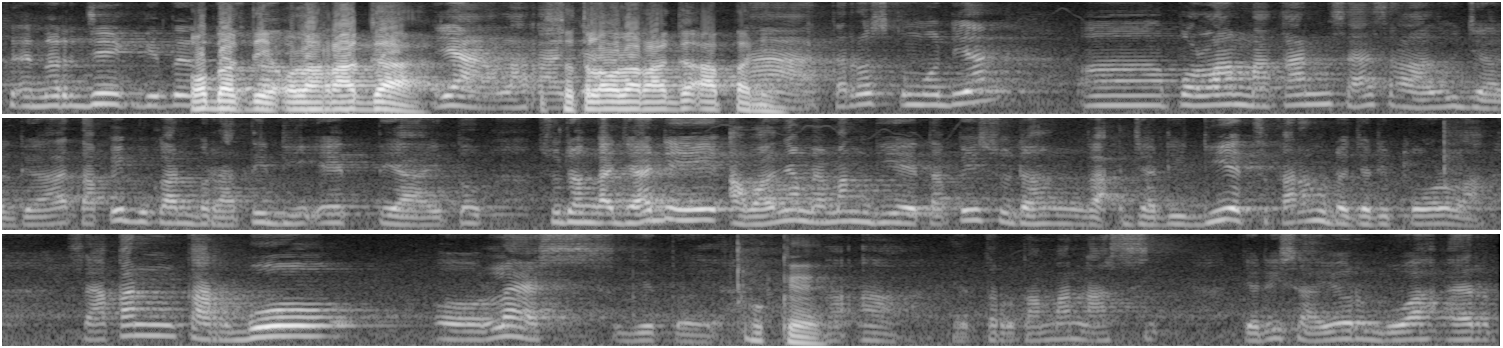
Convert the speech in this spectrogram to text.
Energik gitu. Oh, berarti olahraga. Ya, olahraga. Setelah olahraga apa nih? Nah, terus kemudian eh, pola makan saya selalu jaga, tapi bukan berarti diet ya itu sudah nggak jadi. Awalnya memang diet, tapi sudah nggak jadi diet. Sekarang udah jadi pola. Saya kan karbo eh, less gitu ya. Oke. Nah, ah, ya, terutama nasi. Jadi sayur, buah, air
